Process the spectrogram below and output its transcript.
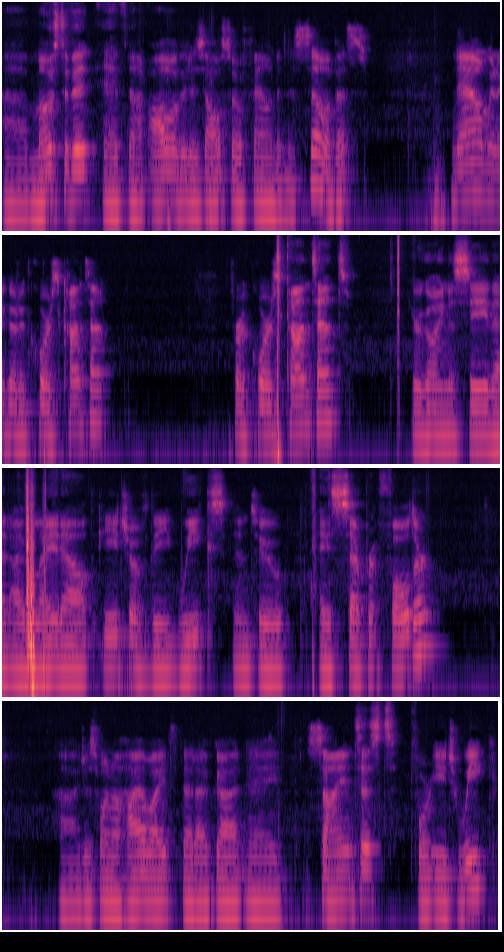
Uh, most of it, if not all of it, is also found in the syllabus. Now I'm going to go to course content. For course content, you're going to see that I've laid out each of the weeks into a separate folder. Uh, I just want to highlight that I've got a scientist for each week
